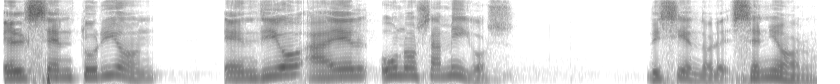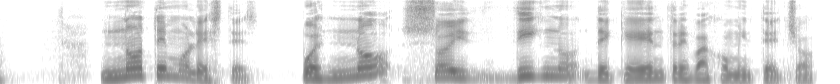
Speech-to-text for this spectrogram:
el centurión envió a él unos amigos, diciéndole, Señor, no te molestes, pues no soy digno de que entres bajo mi techo,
